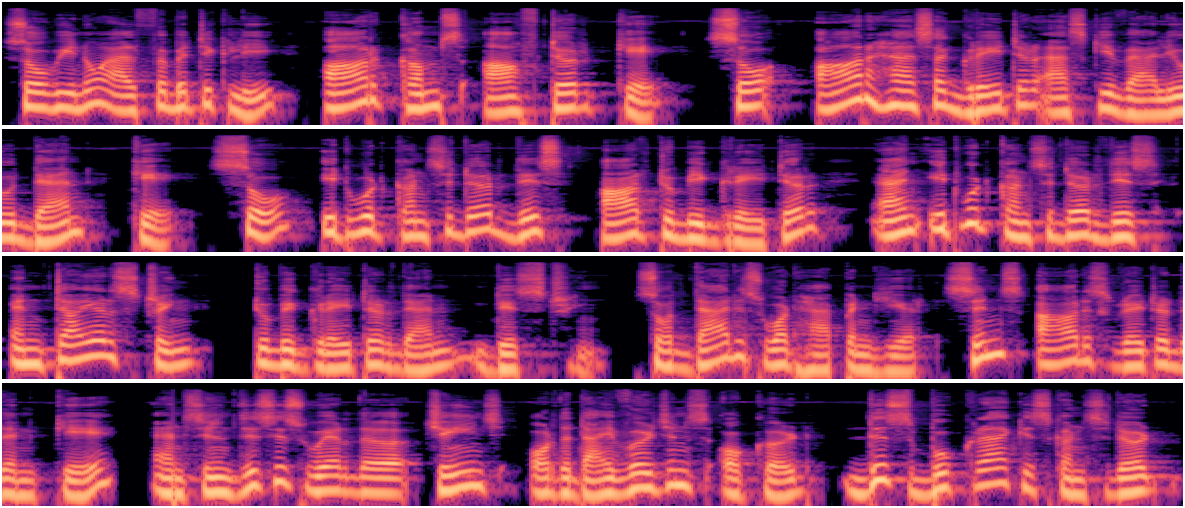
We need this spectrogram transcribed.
So we know alphabetically R comes after K. So R has a greater ASCII value than K. So it would consider this R to be greater and it would consider this entire string to be greater than this string. So that is what happened here. Since r is greater than k and since this is where the change or the divergence occurred, this book rack is considered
